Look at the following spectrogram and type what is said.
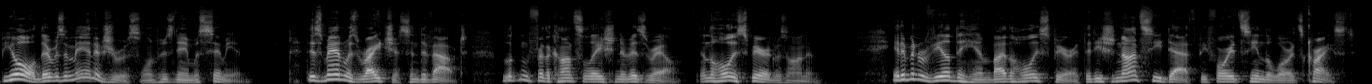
Behold, there was a man in Jerusalem whose name was Simeon. This man was righteous and devout, looking for the consolation of Israel, and the Holy Spirit was on him. It had been revealed to him by the Holy Spirit that he should not see death before he had seen the Lord's Christ.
